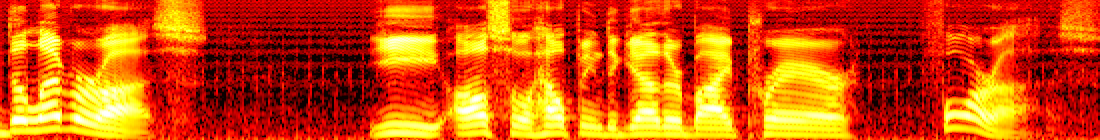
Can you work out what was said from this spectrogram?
deliver us, ye also helping together by prayer for us.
